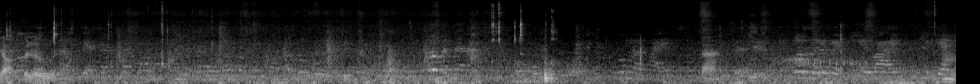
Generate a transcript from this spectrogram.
หยอกไปเลยจ้าอืม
